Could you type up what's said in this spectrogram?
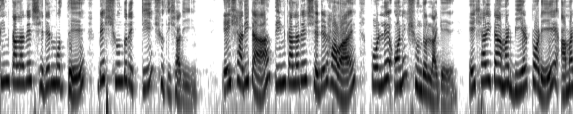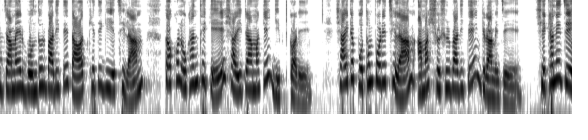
তিন কালারের শেডের মধ্যে বেশ সুন্দর একটি সুতি শাড়ি। এই শাড়িটা তিন কালারের শেডের হওয়ায় পরলে অনেক সুন্দর লাগে। এই শাড়িটা আমার বিয়ের পরে আমার জামাইয়ের বন্ধুর বাড়িতে দাওয়াত খেতে গিয়েছিলাম। তখন ওখান থেকে শাড়িটা আমাকে গিফট করে। শাড়িটা প্রথম পরেছিলাম আমার শ্বশুর বাড়িতে গ্রামে যেয়ে। সেখানে যে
